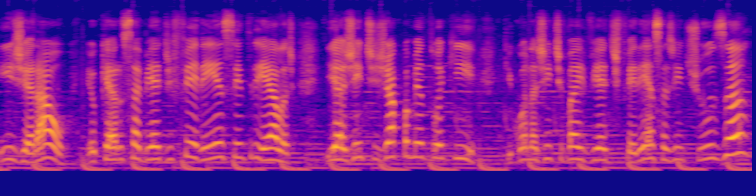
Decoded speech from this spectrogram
em geral, eu quero saber a diferença entre elas. E a gente já comentou aqui que quando a gente vai ver a diferença, a gente usa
